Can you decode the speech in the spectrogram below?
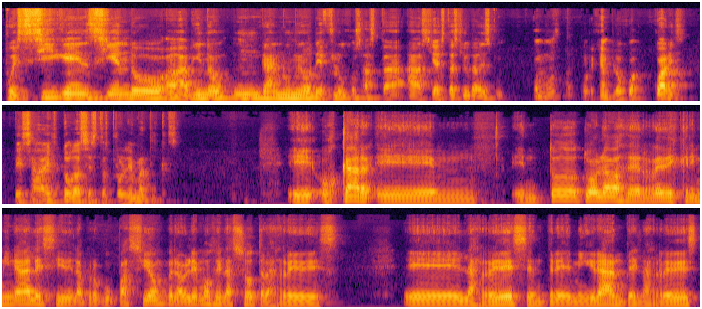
pues siguen siendo, habiendo un gran número de flujos hasta hacia estas ciudades como por ejemplo Juárez, pese a todas estas problemáticas. Eh, Oscar, em, en todo tú hablabas de redes criminales y de la preocupación, pero hablemos de las otras redes, eh, las redes entre migrantes, las redes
